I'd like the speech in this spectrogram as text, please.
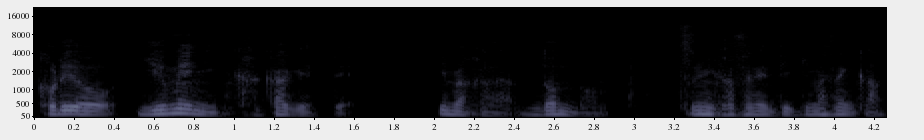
これを夢に掲げて、今からどんどん積み重ねていきませんか？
